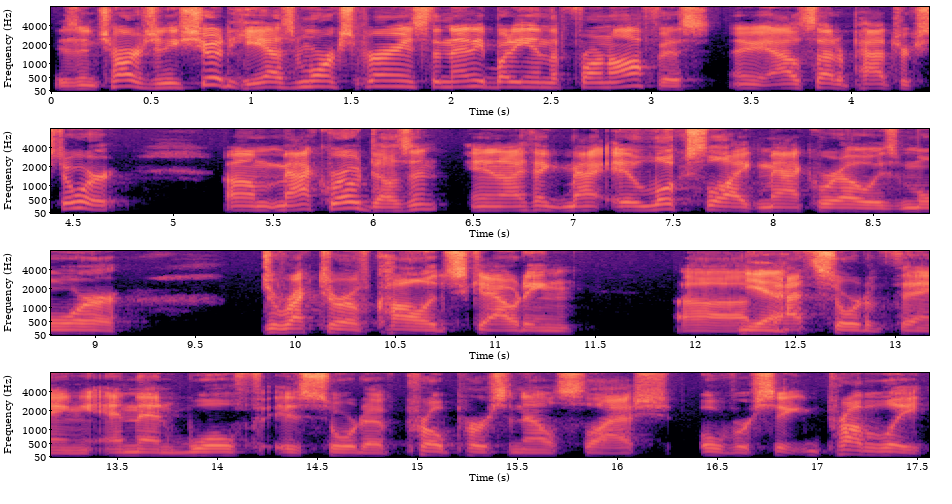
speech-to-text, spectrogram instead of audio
is in charge, and he should. He has more experience than anybody in the front office outside of Patrick Stewart. Um, Matt Groh doesn't, and I think Matt, it looks like Matt Groh is more director of college scouting, uh, yeah. that sort of thing, and then Wolf is sort of pro personnel slash overseeing, probably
